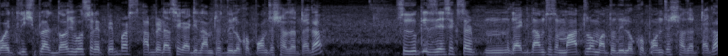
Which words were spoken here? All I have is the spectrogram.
পঁয়ত্রিশ প্লাস দশ বছরের পেপার্স আপডেট আছে, গাড়িটির দামটা দুই লক্ষ পঞ্চাশ হাজার টাকা। সুজুকি জিএস এক্সটার গাড়িটির দাম হচ্ছে মাত্র মাত্র দুই লক্ষ পঞ্চাশ হাজার টাকা।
